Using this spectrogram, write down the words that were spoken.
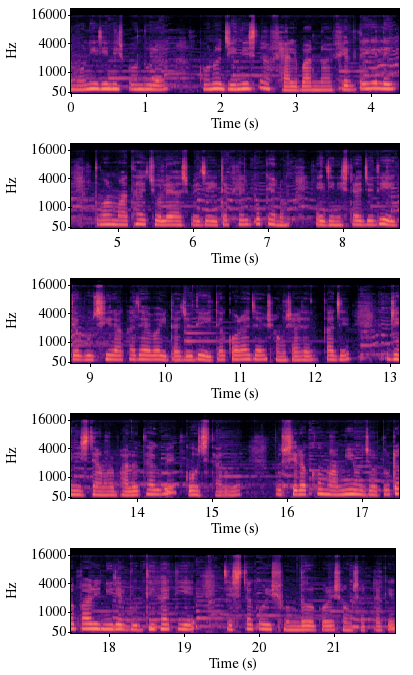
এমনই জিনিস বন্ধুরা। কোনো জিনিস না ফেলবার নয়। ফেলতে গেলেই তোমার মাথায় চলে আসবে যে, এইটা ফেলব কেন? এই জিনিসটায় যদি এইটা গুছিয়ে রাখা যায় বা এটা যদি এইটা করা যায়, সংসারের কাজে জিনিসটা আমার ভালো থাকবে, গোছ থাকবে। তো সেরকম আমিও যতটা পারি নিজের বুদ্ধি খাটিয়ে চেষ্টা করি সুন্দর করে সংসারটাকে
